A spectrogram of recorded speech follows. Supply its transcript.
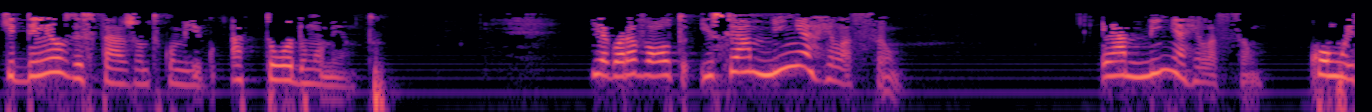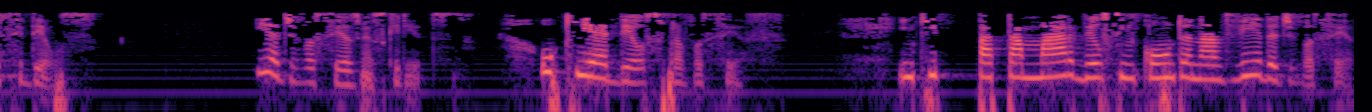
Que Deus está junto comigo a todo momento. E agora volto. Isso é a minha relação. É a minha relação. com esse Deus. E a de vocês, meus queridos? O que é Deus para vocês? Em que patamar Deus se encontra na vida de vocês?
